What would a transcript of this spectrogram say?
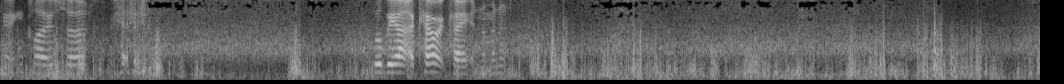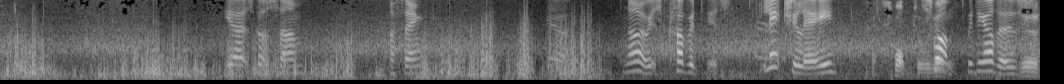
Getting closer. we'll be at a carrot cake in a minute. Yeah, it's got some. I think. No, it's covered. It's literally swamped. all the swamped others. with the others. Yeah.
